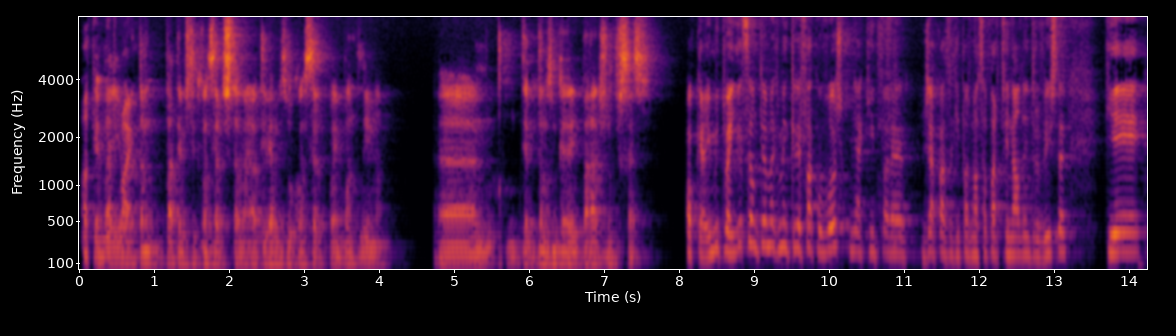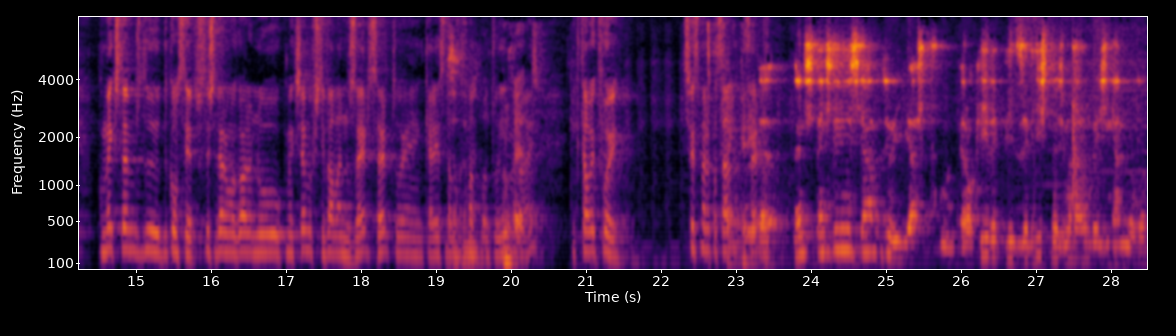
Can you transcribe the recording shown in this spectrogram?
Ótimo, Epá, muito tam, pá, temos tido concertos também, ou tivemos o concerto em Ponte Lima. Uh, estamos um bocadinho parados no processo. Ok, muito bem. Esse é um tema que também queria falar convosco, vinha aqui para, já quase aqui para a nossa parte final da entrevista, que é como é que estamos de, de concertos. Vocês estiveram agora no, como é que chama? Festival Ano Zero, certo? Em que era esse estava a falar de Ponte Lima, não é? E que tal é que foi? Foi semana passada? Uh, antes, antes de iniciarmos, eu e acho que era o que queria dizer isto, mas mandar um beijinho à Mila.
